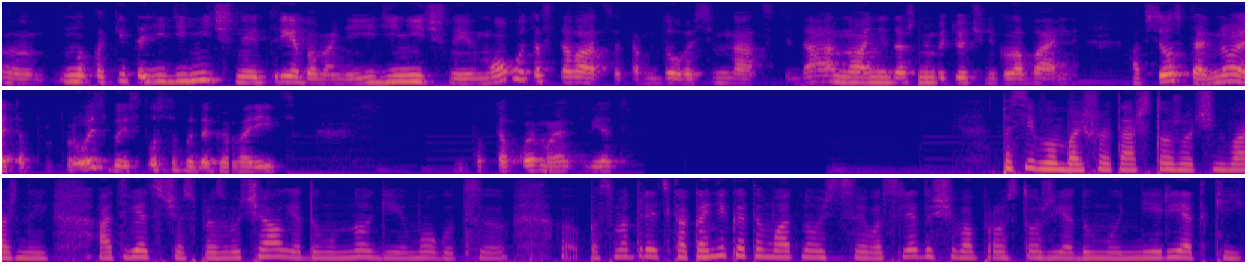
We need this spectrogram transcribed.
ну, какие-то единичные требования, единичные могут оставаться там до 18, да, но они должны быть очень глобальны. А все остальное это просьбы и способы договориться. Вот такой мой ответ. Спасибо вам большое, Таш, тоже очень важный ответ сейчас прозвучал. Я думаю, многие могут э, посмотреть, как они к этому относятся. И вот следующий вопрос тоже, я думаю, нередкий.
